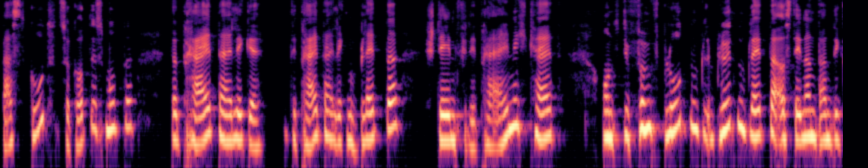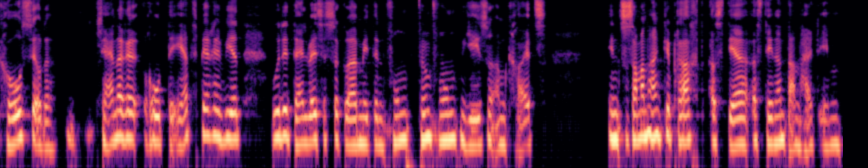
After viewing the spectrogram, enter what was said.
passt gut zur Gottesmutter, der dreiteilige, die dreiteiligen Blätter stehen für die Dreieinigkeit und die fünf Blüten, Blütenblätter, aus denen dann die große oder kleinere rote Erdbeere wird, wurde teilweise sogar mit den fünf Wunden Jesu am Kreuz in Zusammenhang gebracht, aus, der, aus denen dann halt eben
